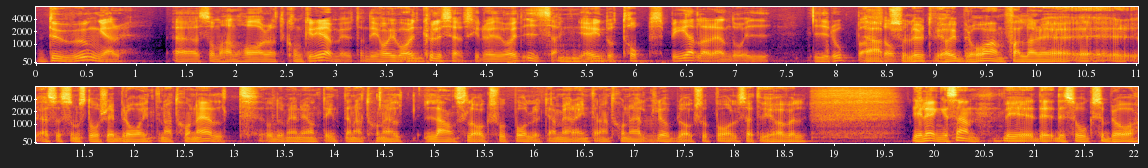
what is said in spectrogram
duvungar eh, som han har att konkurrera med. Utan det har ju varit Mm. Kulusevski, det har ju varit Isak. Det är ju ändå toppspelare ändå i, i Europa. Ja, som- absolut, vi har ju bra anfallare eh, alltså, som står sig bra internationellt. Och då menar jag inte internationellt landslagsfotboll utan jag menar internationell Mm. klubblagsfotboll. Så att vi har väl, det är länge sedan vi, det, det såg så bra,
